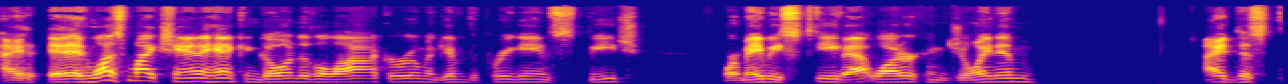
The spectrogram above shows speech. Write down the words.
I unless Mike Shanahan can go into the locker room and give the pregame speech, or maybe Steve Atwater can join him. I just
